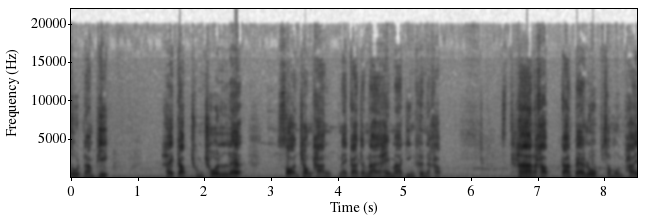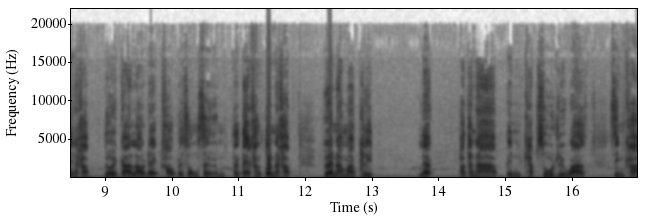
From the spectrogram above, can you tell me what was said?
สูตรน้ำพริก ให้กับชุมชนและสอนช่องทางในการจำหน่ายให้มากยิ่งขึ้นนะครับ5นะครับการแปรรูปสมุนไพรนะครับ โดยการเราได้เข้าไปส่งเสริมตั้งแต่ข้างต้นนะครับ เพื่อนำมาผลิตและ พัฒนาเป็นแคปซูลหรือว่าสินค้า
